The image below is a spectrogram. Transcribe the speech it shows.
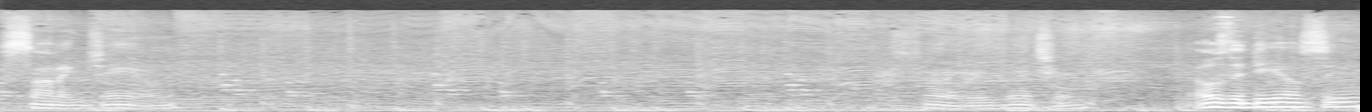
Sonic Jam. Sonic Adventure. That was the DLC?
